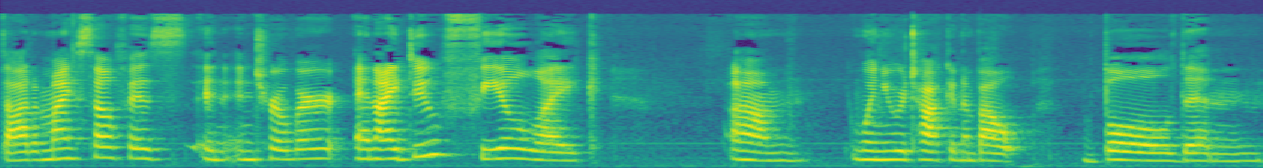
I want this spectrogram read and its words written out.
thought of myself as an introvert, and I do feel like um, when you were talking about bold and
